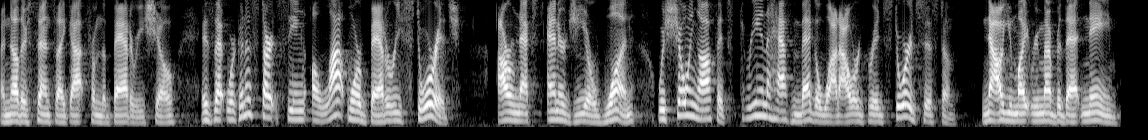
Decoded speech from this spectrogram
Another sense I got from the battery show is that we're going to start seeing a lot more battery storage. Our next Energy or One was showing off its 3.5 megawatt hour grid storage system. Now you might remember that name.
